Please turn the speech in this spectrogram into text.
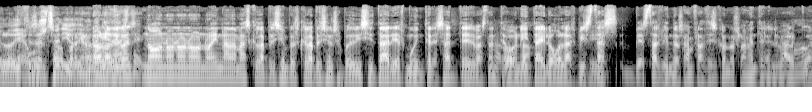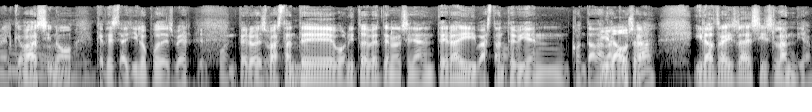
¿Lo dices en serio? No, lo digo en, no, no, no, no, hay nada más que la prisión, pero es que la prisión se puede visitar y es muy interesante, es bastante bonita. Y luego las vistas, estás viendo San Francisco no solamente en el barco en el que vas, sino que desde allí lo puedes ver. Pero es bastante bonito de ver, te lo enseñan entera y bastante bien contada. ¿Y la otra? Y la otra isla es Islandia,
